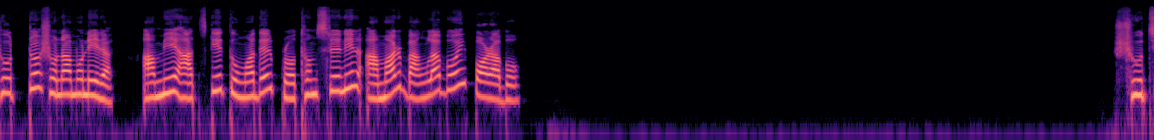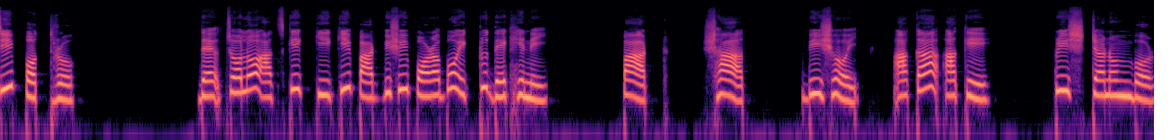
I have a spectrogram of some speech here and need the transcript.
ছোট্ট সোনামণিরা, আমি আজকে তোমাদের প্রথম শ্রেণির আমার বাংলা বই পড়াবো। সূচিপত্র। চলো আজকে কি কি পাঠ বিষয় পড়াবো একটু দেখে নেই। পাঠ, সাত, বিষয়, আঁকা, আঁকে, পৃষ্ঠা নম্বর।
